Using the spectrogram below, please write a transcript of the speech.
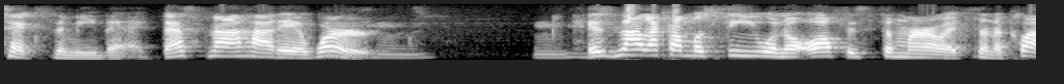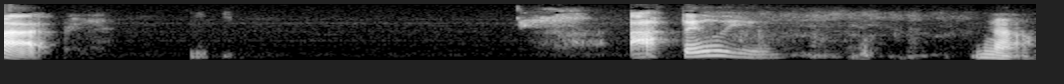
texting me back. That's not how that works. Mhm. Mhm. It's not like I'm gonna see you in the office tomorrow at 10 o'clock. I feel you. No.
